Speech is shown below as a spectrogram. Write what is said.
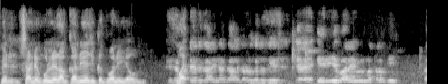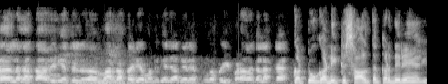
ਫਿਰ ਸਾਡੇ ਕੋਲ ਇਲਾਕਾ ਨਹੀਂ ਹੈ ਜੀ ਕਤਵਾਲੀ ਜਾਓ ਜੀ ਕਿਸੇ ਵੱਡੇ ਅਧਿਕਾਰੀ ਨਾਲ ਗੱਲ ਕਰੋਗੇ ਤੁਸੀਂ ਇਸ ਏਰੀਏ ਬਾਰੇ ਵੀ ਮਤਲਬ ਕਿ ਲਗਾਤਾਰ ਜਿਹੜੀਆਂ ਇੱਥੇ ਵਾਰਦਾਤਾਂ ਜਿਹੜੀਆਂ ਵੱਧਦੀਆਂ ਜਾਂਦੀਆਂ ਨੇ, ਪੂਰਾ ਭੀੜ ਭੜਾ ਲੱਗਾ ਇਲਾਕਾ ਹੈ। ਘੱਟੋ ਘੱਟ ਇੱਕ ਸਾਲ ਤੱਕ ਕਰਦੇ ਰਹੇ ਹਾਂ ਜੀ।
